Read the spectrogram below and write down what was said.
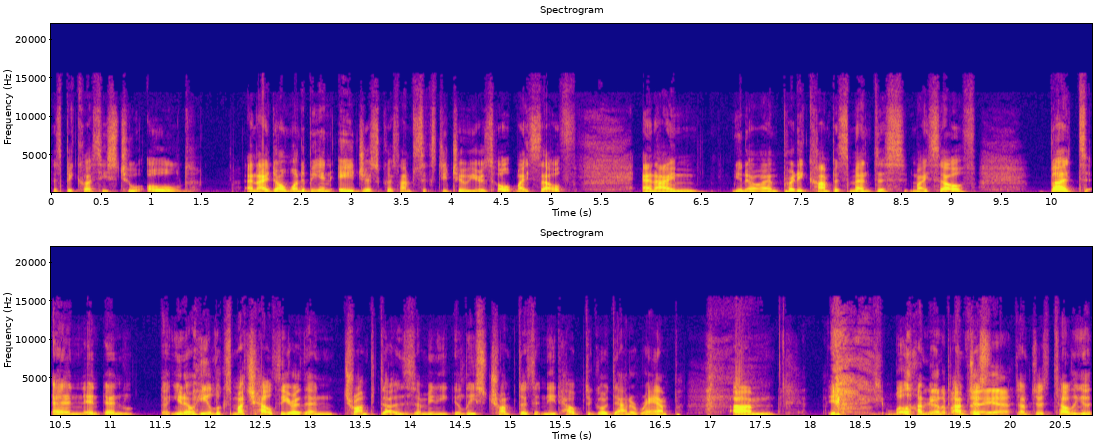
is because he's too old. And I don't want to be an ageist because I'm 62 years old myself. And I'm, you know, I'm pretty compos mentis myself. But, and, and, and you know, he looks much healthier than Trump does. I mean, he, at least Trump doesn't need help to go down a ramp. Um, well, I mean, I'm just, yeah. I'm just telling you,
